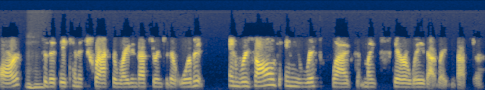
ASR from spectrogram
are mm-hmm. so that they can attract the right investor into their orbit and resolve any risk flags that might scare away that right investor.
